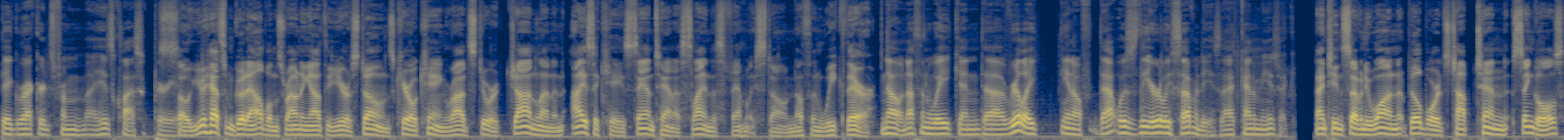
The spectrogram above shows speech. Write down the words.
big records from uh, his classic period. So you had some good albums rounding out the year of Stones Carole King, Rod Stewart, John Lennon, Isaac Hayes, Santana, Sly and the Family Stone. Nothing weak there. no, nothing weak, and uh, really, you know, that was the early '70s. That kind of music. 1971, Billboard's top 10 singles.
